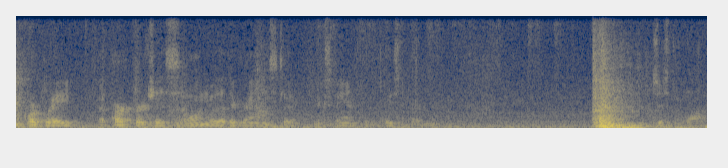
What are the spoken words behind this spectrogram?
incorporate a park purchase along with other grounds to expand for the police department. Just a thought.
